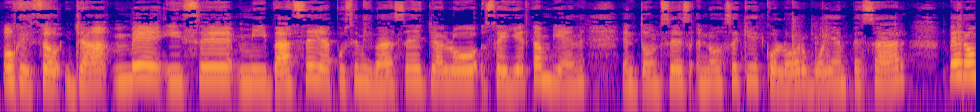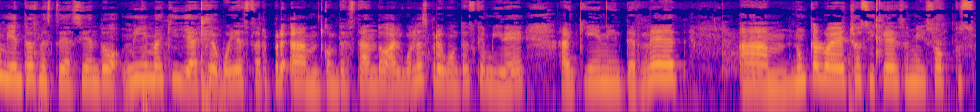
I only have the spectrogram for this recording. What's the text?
Ok, so ya me hice mi base, ya puse mi base, ya lo sellé también. Entonces no sé qué color voy a empezar, pero mientras me estoy haciendo mi maquillaje voy a estar contestando algunas preguntas que miré aquí en internet. nunca lo he hecho, así que se me hizo pues,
